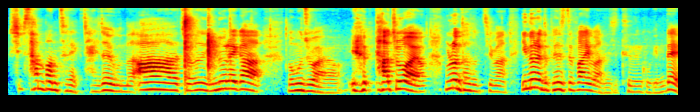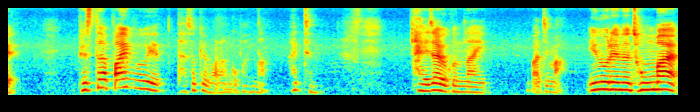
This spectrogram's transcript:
13번 트랙 잘 자요 Good Night 아 저는 이 노래가 너무 좋아요. 다 좋아요. 물론 다 좋지만 이 노래도 베스트 5 안에 드는 곡인데 베스트 5에 다섯 개 말한 거 봤나? 하여튼 잘 자요 Good Night 마지막 이 노래는 정말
